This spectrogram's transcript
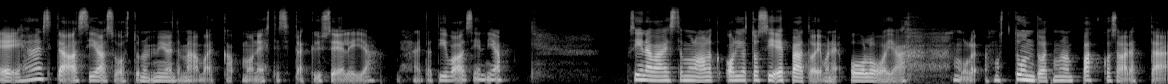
ei hän sitä asiaa suostunut myöntämään, vaikka monesti sitä kyseli ja häntä tivasin. Ja siinä vaiheessa mulla oli jo tosi epätoivoinen olo ja mulle, musta tuntuu, että mun on pakko saada tämä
